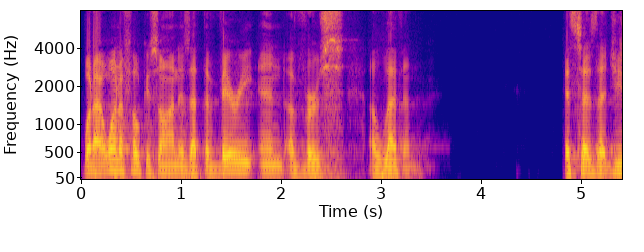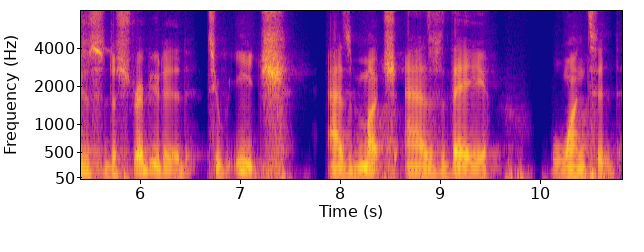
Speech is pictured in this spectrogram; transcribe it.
What I want to focus on is at the very end of verse 11. It says that Jesus distributed to each as much as they wanted.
